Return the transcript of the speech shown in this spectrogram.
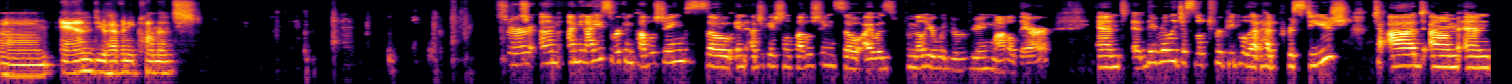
Um, Anne, do you have any comments? Sure. Um, I mean, I used to work in publishing, so in educational publishing, so I was familiar with the reviewing model there. And uh, they really just looked for people that had prestige to add, um, and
